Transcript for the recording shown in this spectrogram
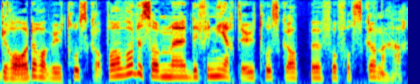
grader av utroskap. Hva var det som definerte utroskap for forskerne her?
